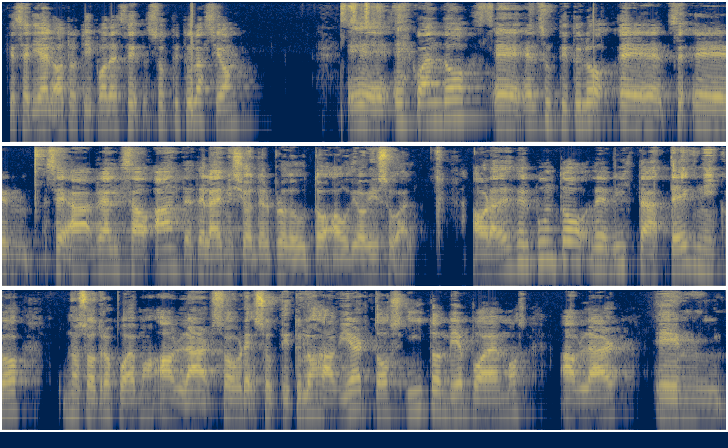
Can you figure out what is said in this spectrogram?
que sería el otro tipo de subtitulación, eh, es cuando eh, el subtítulo eh, se, se ha realizado antes de la emisión del producto audiovisual. Ahora, desde el punto de vista técnico, nosotros podemos hablar sobre subtítulos abiertos y también podemos hablar em,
